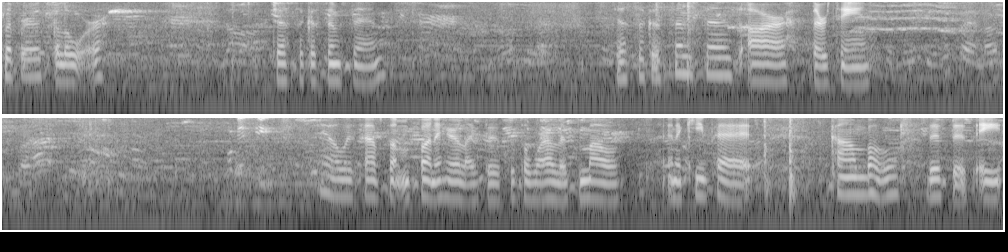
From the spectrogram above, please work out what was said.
Slippers galore. Jessica Simpson's. Jessica Simpsons are 13. They always have something fun in here like this. It's a wireless mouse and a keypad combo. This is 8.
